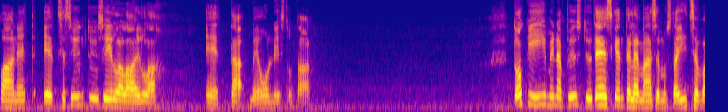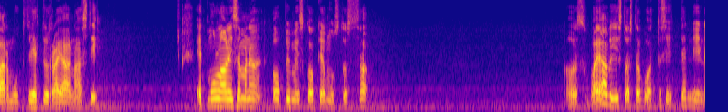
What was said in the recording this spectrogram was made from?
vaan että et se syntyy sillä lailla, että me onnistutaan. Toki ihminen pystyy teeskentelemään semmoista itsevarmuutta tietyn rajan asti, et mulla oli semmoinen oppimiskokemus tuossa vajaa 15 vuotta sitten, niin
